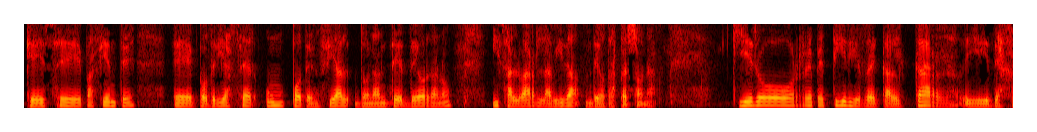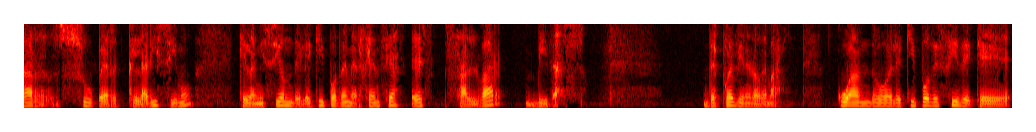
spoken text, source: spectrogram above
que ese paciente eh, podría ser un potencial donante de órgano y salvar la vida de otras personas. Quiero repetir y recalcar y dejar súper clarísimo que la misión del equipo de emergencias es salvar vidas. Después viene lo demás. Cuando el equipo decide que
